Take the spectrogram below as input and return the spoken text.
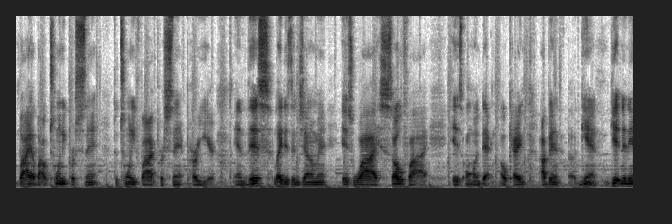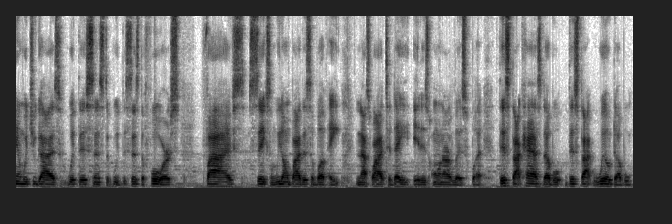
by about 20% to 25% per year. And this, ladies and gentlemen, is why SoFi is on deck. Okay, I've been again getting it in with you guys with this since the with the, since the fours fives, six, and we don't buy this above eight. And that's why today it is on our list. But this stock has doubled. This stock will double.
